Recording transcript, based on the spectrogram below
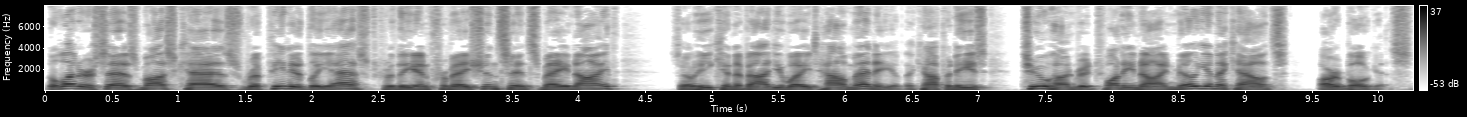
The letter says Musk has repeatedly asked for the information since May 9th so he can evaluate how many of the company's 229 million accounts are bogus.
